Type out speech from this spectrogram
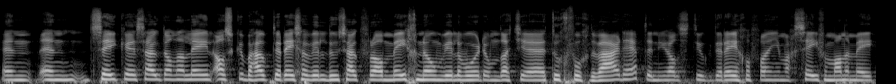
En, en zeker zou ik dan alleen, als ik überhaupt de race zou willen doen, zou ik vooral meegenomen willen worden, omdat je toegevoegde waarde hebt. En nu hadden ze natuurlijk de regel van je mag zeven mannen mee,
